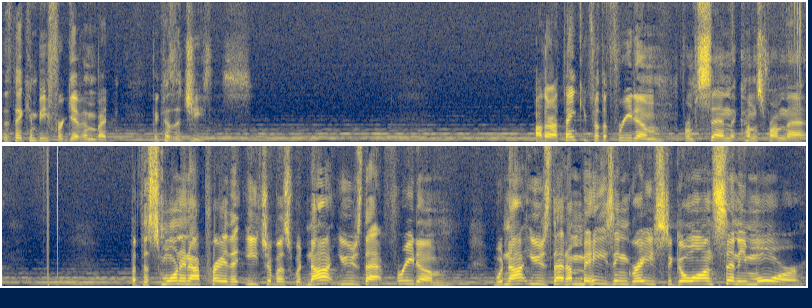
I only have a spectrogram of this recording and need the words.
that they can be forgiven by, because of Jesus. Father, I thank you for the freedom from sin that comes from that. But this morning, I pray that each of us would not use that freedom, would not use that amazing grace to go on sinning more,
